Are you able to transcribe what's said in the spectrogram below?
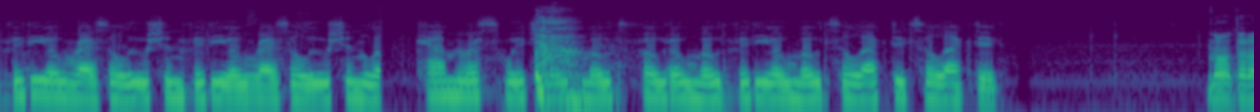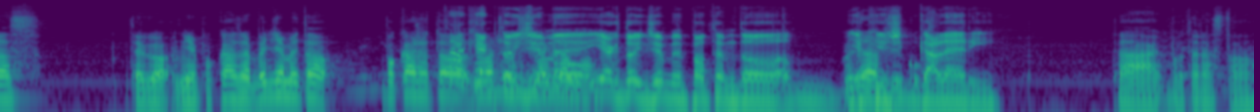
video resolution video resolution camera switch mode mode photo mode video mode selected selected. No teraz tego nie pokażę, będziemy to, pokażę to, tak, jak dojdziemy, jak dojdziemy potem do jakiejś pliku. galerii. Tak, bo teraz to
